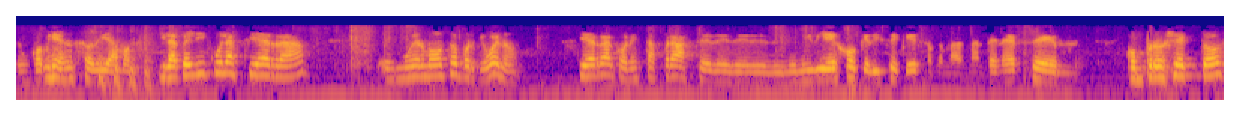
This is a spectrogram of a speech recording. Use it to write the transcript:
en un comienzo digamos. Y la película cierra es muy hermoso porque bueno cierra con esta frase de, de- de- de mi viejo que dice que eso que ma- mantenerse mm, con proyectos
